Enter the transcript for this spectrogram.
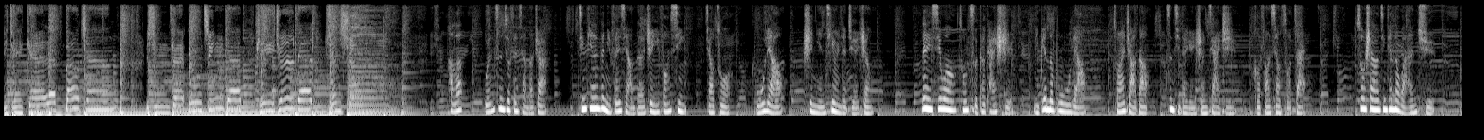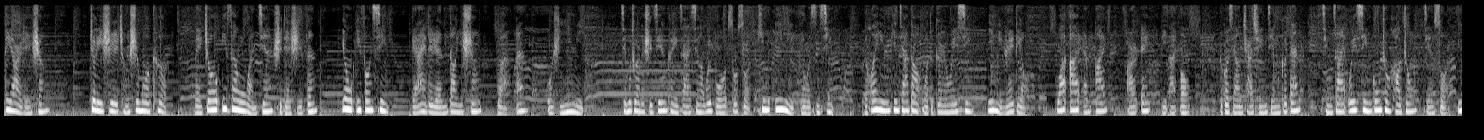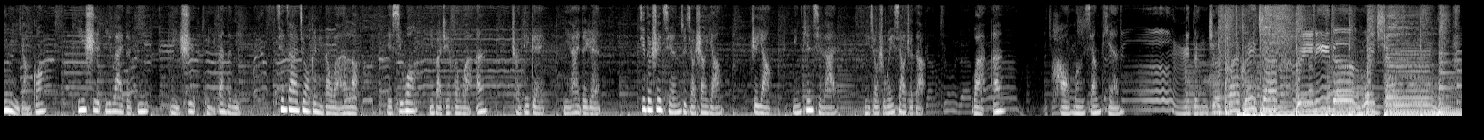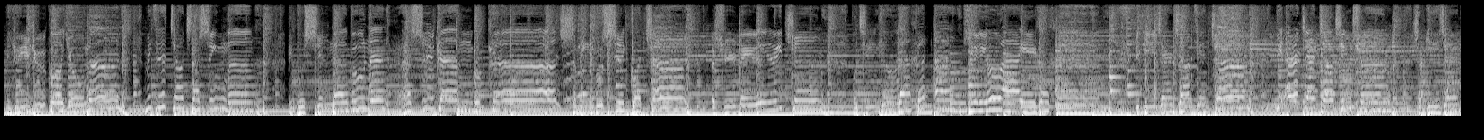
你推开了抱枕，你心在无尽的疲倦的人生。好了，文字就分享到这儿。今天跟你分享的这一封信，叫做《无聊是年轻人的绝症》。那也希望从此刻开始，你变得不无聊，从而找到自己的人生价值和方向所在。送上今天的晚安曲《第二人生》，这里是城市默客，每周一、三、五晚间十点十分，用一封信给爱的人道一声晚安。我是一米，节目重要的时间可以在新浪微博搜索“听一米”给我私信，也欢迎添加到我的个人微信“一米 radio”，y i m i r a d i o。如果想查询节目歌单。请在微信公众号中检索“一米阳光”，一是依赖的依，米是米饭的米。现在就要跟你道晚安了，也希望你把这份晚安传递给你爱的人。记得睡前嘴角上扬，这样明天起来你就是微笑着的。晚安，好梦香甜。你等着快回家，为你的围城。命运如果有门，名字叫小心门，并不是能不能，而是肯不肯。生命不是过程，而是美丽旅程。风景有亮和暗，也有爱和恨。第一站叫天真，第二站叫青春，下一站。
